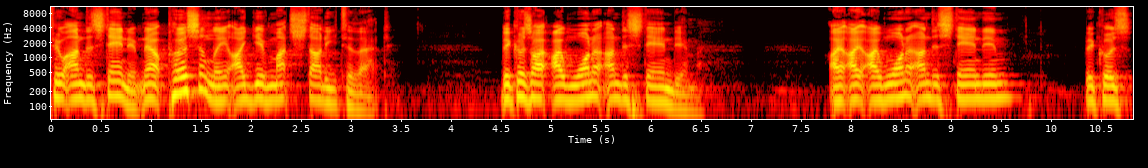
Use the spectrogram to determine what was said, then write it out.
to understand Him. Now, personally, I give much study to that because I, I want to understand Him. I, I, I want to understand Him because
